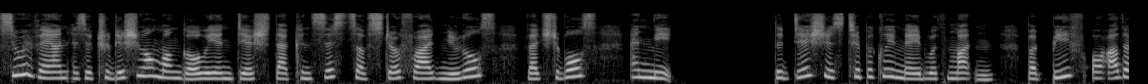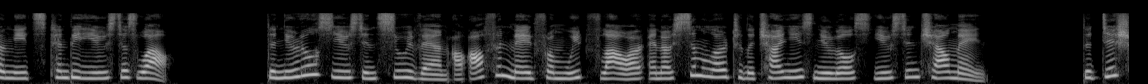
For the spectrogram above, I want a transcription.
Surivan is a traditional Mongolian dish that consists of stir-fried noodles, vegetables, and meat. The dish is typically made with mutton, but beef or other meats can be used as well. The noodles used in surivan are often made from wheat flour and are similar to the Chinese noodles used in chow mein. The dish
